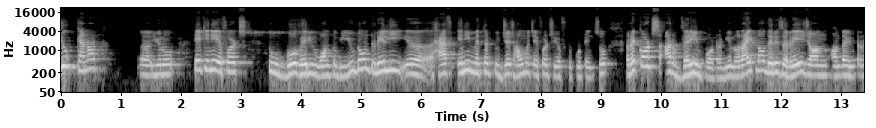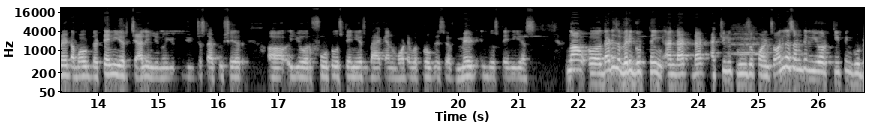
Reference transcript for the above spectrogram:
you cannot uh, you know take any efforts to go where you want to be. You don't really uh, have any method to judge how much efforts you have to put in. So records are very important. You know right now there is a rage on on the internet about the 10 year challenge. You know you, you just have to share uh, your photos 10 years back and whatever progress you have made in those 10 years. Now uh, that is a very good thing and that that actually proves a point. So unless until you are keeping good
